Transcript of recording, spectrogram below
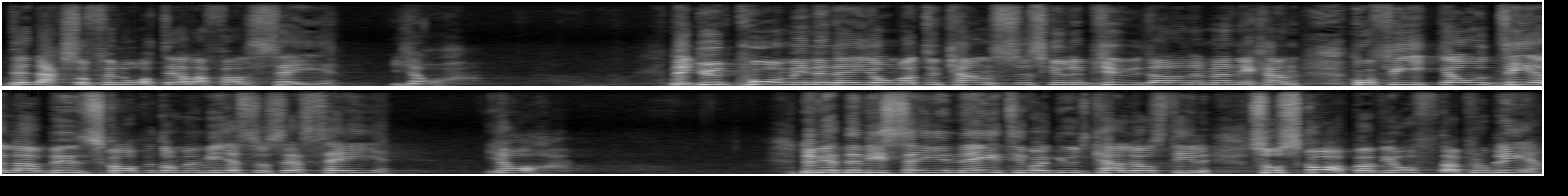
Det är dags att förlåta i alla fall, säg ja. När Gud påminner dig om att du kanske skulle bjuda den här människan på fika och dela budskapet om vem Jesus är, säg ja. Du vet när vi säger nej till vad Gud kallar oss till så skapar vi ofta problem.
